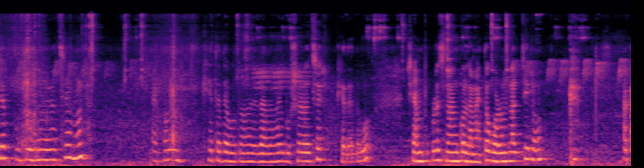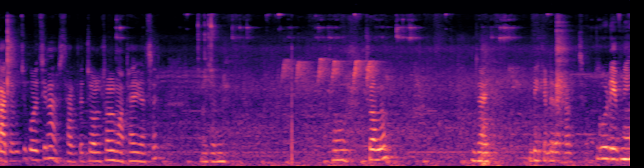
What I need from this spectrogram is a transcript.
গেছে পুজো হয়ে গেছে আমার। এখন খেতে দেবো, তোমাদের দাদাভাই বসে রয়েছে, খেতে দেবো। শ্যাম্পু করে স্নান করলাম, এত গরম লাগছিল। আর কাচাকুচি করেছি না, সার্ফের জল টল মাথায় গেছে, ওই জন্য। তো চলো, যাই, বিকেলে দেখা হচ্ছে। গুড ইভিনিং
